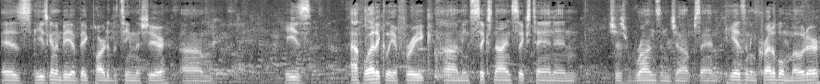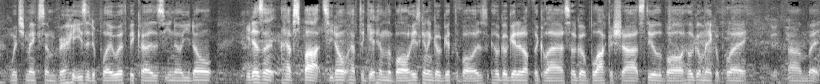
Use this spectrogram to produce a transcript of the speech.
is he's going to be a big part of the team this year. Um, he's athletically a freak. Uh, I mean, 6'9", 6'10", and just runs and jumps. And he has an incredible motor, which makes him very easy to play with because you know you don't. He doesn't have spots. You don't have to get him the ball. He's going to go get the ball. He'll go get it off the glass. He'll go block a shot, steal the ball. He'll go make a play. Um, but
